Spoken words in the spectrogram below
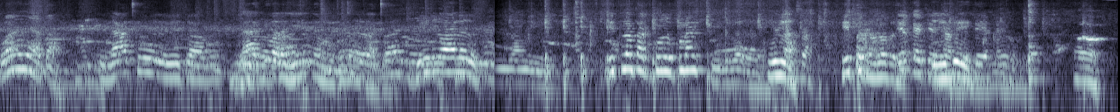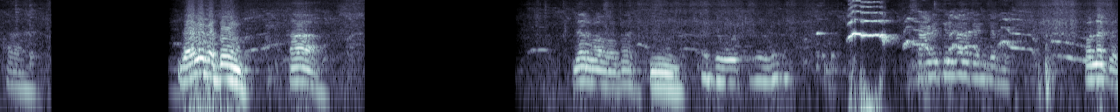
कोण आहे आता? इथलं तर. ते काय होतं. झालं का दोन? हा. धर बाबा साडेतीन कोणाकडे?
